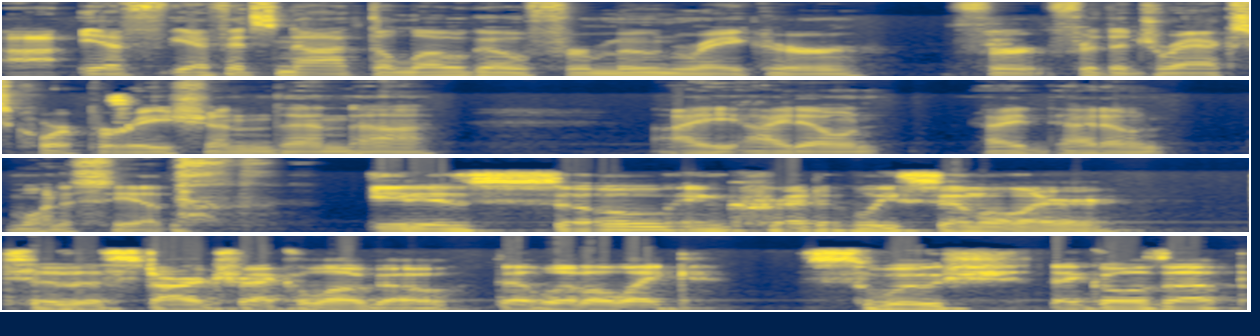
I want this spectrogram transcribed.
Uh, if if it's not the logo for Moonraker for for the Drax Corporation, then uh, I I don't I I don't want to see it. It is so incredibly similar to the Star Trek logo. That little like swoosh that goes up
